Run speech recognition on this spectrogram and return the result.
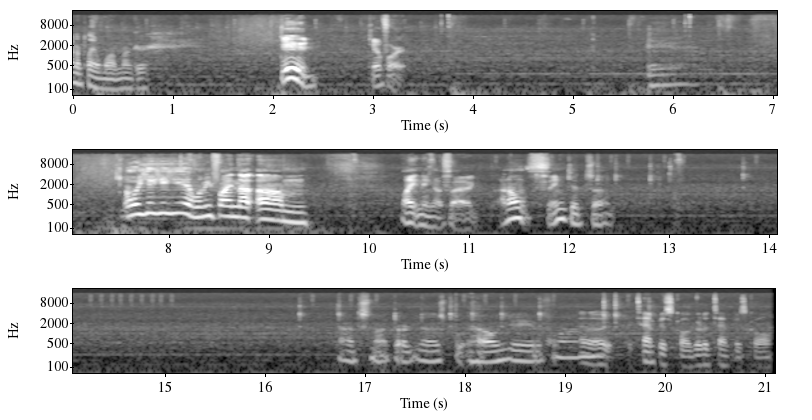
I'm playing Warmonger. Dude, go for it. Oh yeah, yeah, yeah. Let me find that um lightning effect. I don't think it's a. That's not darkness, but hell yeah. Uh, Tempest Call. Go to Tempest Call.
